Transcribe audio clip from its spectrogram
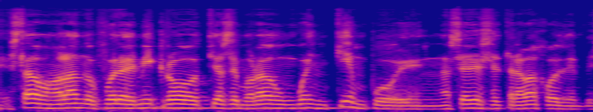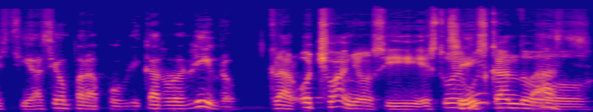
estábamos hablando fuera de micro? Te has demorado un buen tiempo en hacer ese trabajo de investigación para publicarlo en libro. Claro, ocho años y estuve ¿Sí? buscando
